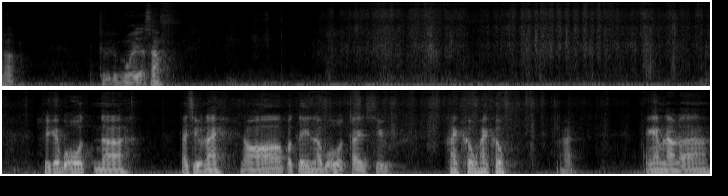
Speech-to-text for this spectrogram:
Đó. Thử nước muối đã xong. Thì cái bộ hột à, tài xỉu này nó có tên là bộ hột tài xỉu 2020 Đấy. anh em nào đã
